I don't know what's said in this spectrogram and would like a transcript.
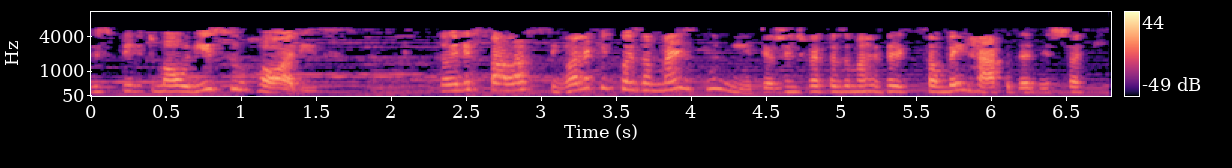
do espírito Maurício Rores. Então ele fala assim: olha que coisa mais bonita, a gente vai fazer uma reflexão bem rápida nisso aqui.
